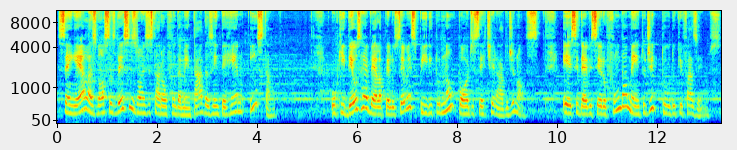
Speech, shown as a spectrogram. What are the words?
sem elas, nossas decisões estarão fundamentadas em terreno instável. O que Deus revela pelo seu Espírito não pode ser tirado de nós. Esse deve ser o fundamento de tudo o que fazemos.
